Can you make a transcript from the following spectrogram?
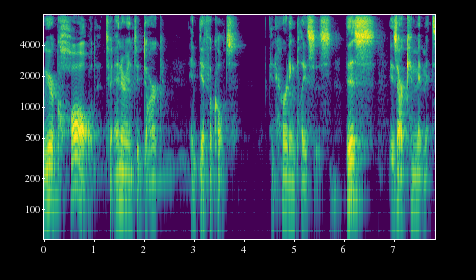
We are called to enter into dark and difficult and hurting places this is our commitment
